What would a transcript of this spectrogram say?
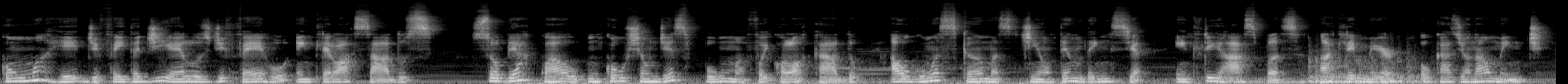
com uma rede feita de elos de ferro entrelaçados, sobre a qual um colchão de espuma foi colocado. Algumas camas tinham tendência, entre aspas, a tremer ocasionalmente.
